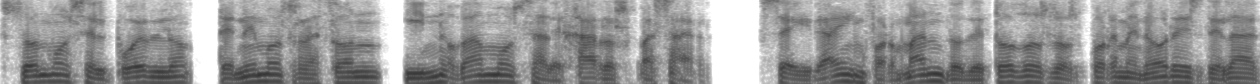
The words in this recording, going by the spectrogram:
somos el pueblo, tenemos razón, y no vamos a dejaros pasar. Se irá informando de todos los pormenores de la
